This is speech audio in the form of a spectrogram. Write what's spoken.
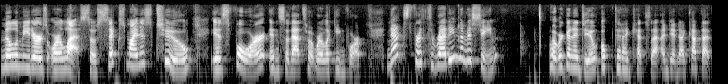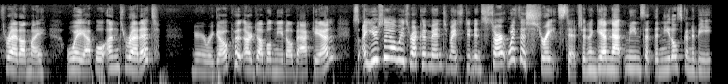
millimeters or less. So six minus two is four, and so that's what we're looking for. Next, for threading the machine, what we're gonna do, oh, did I catch that? I did, I cut that thread on my way up. We'll unthread it. Here we go, put our double needle back in. So I usually always recommend to my students start with a straight stitch. And again, that means that the needle's gonna be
